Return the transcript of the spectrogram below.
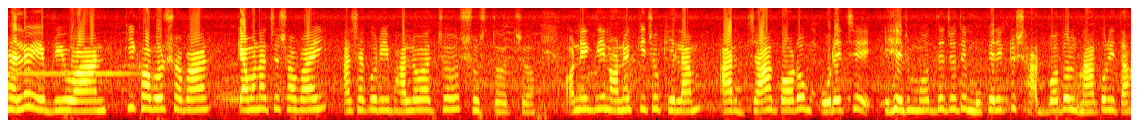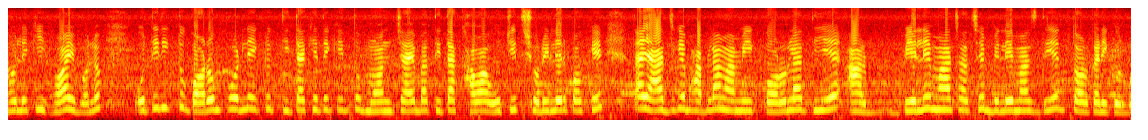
হ্যালো এভরিওয়ান, কি খবর সবার? কেমন আছো সবাই? আশা করি ভালো আছো, সুস্থ আছো। অনেক দিন অনেক কিছু খেলাম, আর যা গরম পড়েছে, এর মধ্যে যদি মুখের একটু স্বাদ বদল না করি, তাহলে কি হয় বলো? অতিরিক্ত গরম পড়লে একটু তিতা খেতে কিন্তু মন চায় বা তিতা খাওয়া উচিত শরীরের পক্ষে। তাই আজকে ভাবলাম আমি করলা দিয়ে আর বেলে মাছ আছে, বেলে মাছ দিয়ে তরকারি করব।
